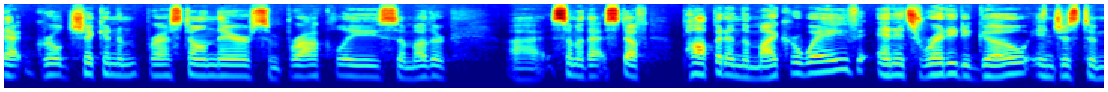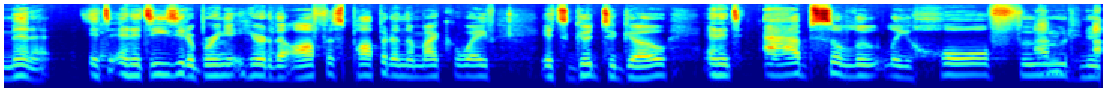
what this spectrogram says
that grilled chicken and breast on there, some broccoli, some other. Uh, some of that stuff, pop it in the microwave, and it's ready to go in just a minute. It's, and it's easy to bring it here to the office, pop it in the microwave. It's good to go, and it's absolutely whole food I'm, nutrition.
